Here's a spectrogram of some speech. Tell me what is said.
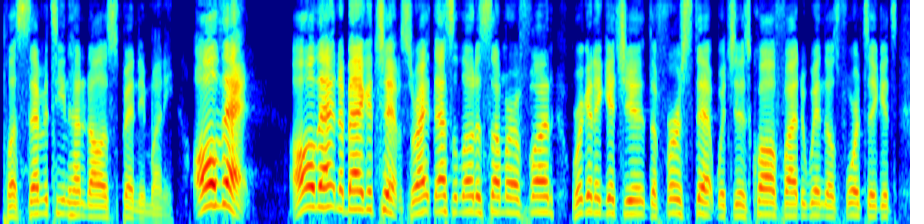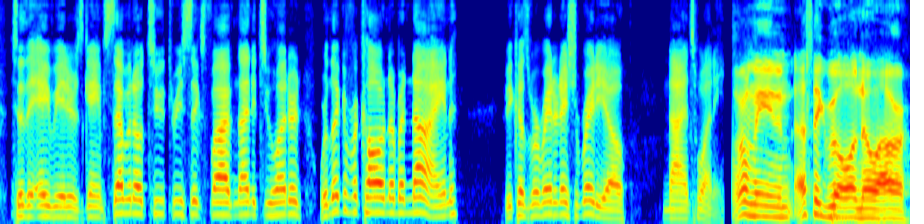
plus $1,700 spending money. All that, all that in a bag of chips, right? That's a load of summer of fun. We're going to get you the first step, which is qualified to win those four tickets to the Aviators game. 702 365 9200. We're looking for caller number nine because we're Raider Nation Radio 920. I mean, I think we all know our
